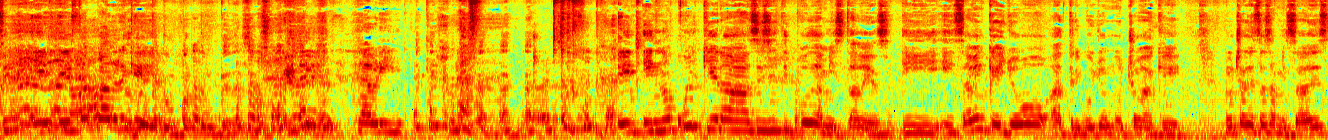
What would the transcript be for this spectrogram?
Sí, y, y está padre que. Comparte un pedacito. La orillita. Y, y no cualquiera hace ese tipo de amistades. Y, y saben que yo atribuyo mucho a que muchas de estas amistades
